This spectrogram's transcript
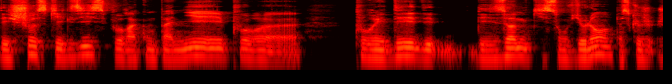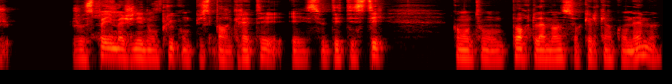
des choses qui existent pour accompagner, pour, euh, pour aider des, des, hommes qui sont violents? Parce que je j'ose pas imaginer non plus qu'on puisse pas regretter et se détester quand on porte la main sur quelqu'un qu'on aime.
